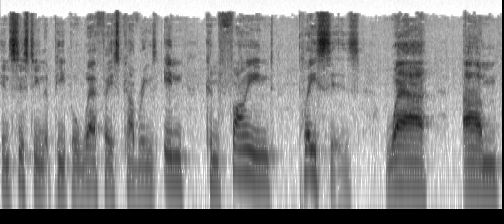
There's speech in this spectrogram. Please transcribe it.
insisting that people wear face coverings in confined places where um,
